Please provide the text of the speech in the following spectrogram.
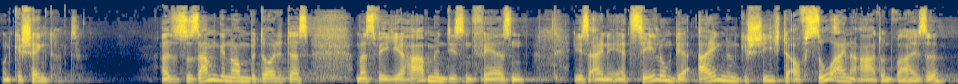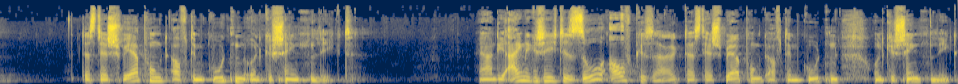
und geschenkt hat. Also zusammengenommen bedeutet das, was wir hier haben in diesen Versen, ist eine Erzählung der eigenen Geschichte auf so eine Art und Weise, dass der Schwerpunkt auf dem Guten und Geschenken liegt. Ja, die eigene Geschichte so aufgesagt, dass der Schwerpunkt auf dem Guten und Geschenken liegt.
